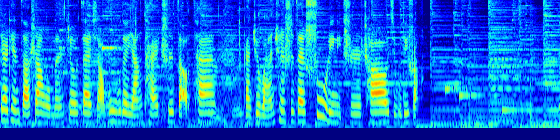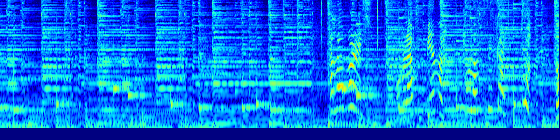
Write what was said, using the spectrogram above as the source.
第二天早上，我们就在小木屋的阳台吃早餐。感觉完全是在树林里吃，超级无敌爽。Hello，Mars，我们来湖边了。Hello，say hi。哇，走，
